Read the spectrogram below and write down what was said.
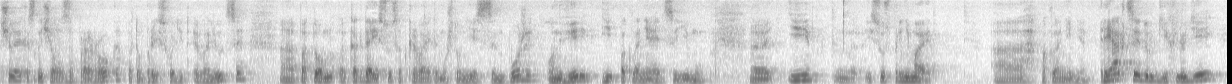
человека сначала за пророка, потом происходит эволюция, а потом, э, когда Иисус открывает ему, что он есть Сын Божий, он верит и поклоняется ему. И Иисус принимает а, поклонение. Реакция других людей –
